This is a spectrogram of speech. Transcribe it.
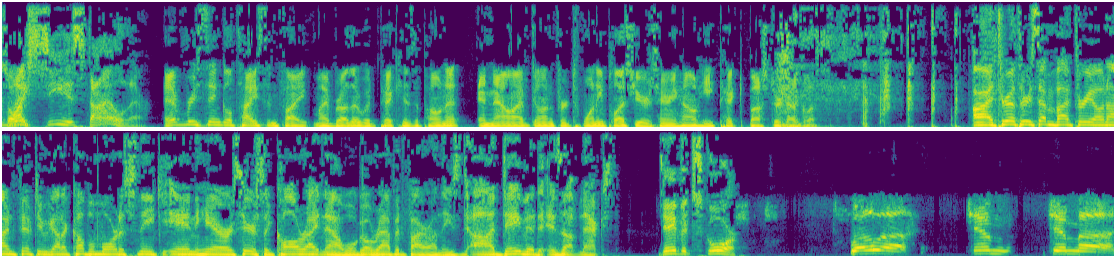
so I see his style there. every single Tyson fight, my brother would pick his opponent, and now I've gone for 20 plus years hearing how he picked Buster Douglas. All right, 303-753-0950. We got a couple more to sneak in here. Seriously, call right now. We'll go rapid fire on these. Uh, David is up next. David, score. Well, uh, Tim, Tim, uh,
